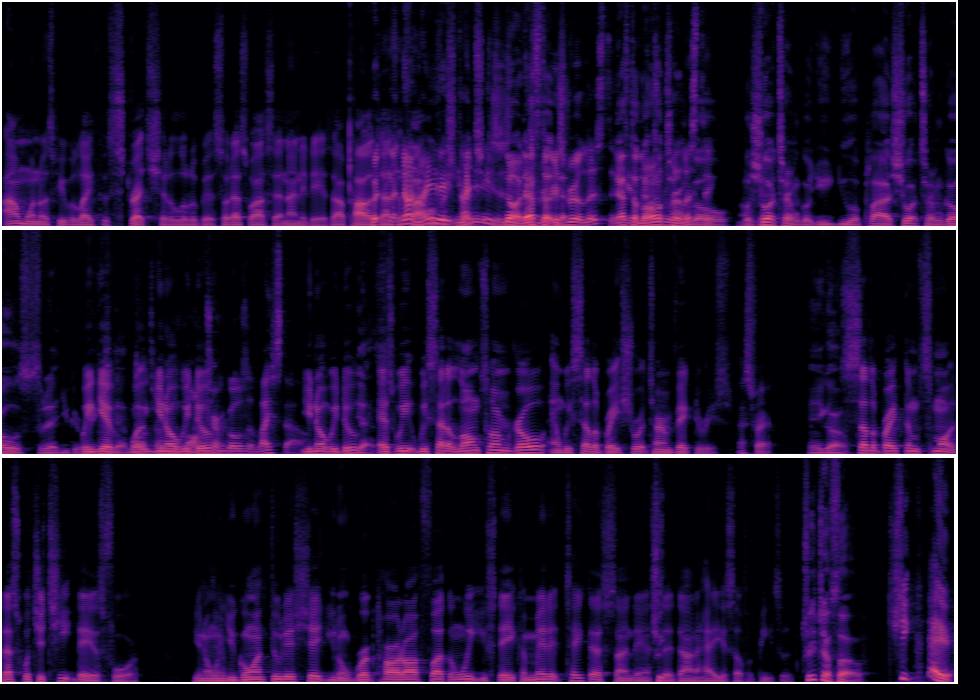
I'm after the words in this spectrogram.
I'm one of those people like to stretch shit a little bit, so that's why I said 90 days. I But apologize no, if I 90 days, 90 days you. is, No, that's is, the- is realistic. That's the long term goal. But Okay. short term goal, you you apply short term goals so that you can We reach give- that well, you know goal. we do? Long-term goals are lifestyle. You know what we do? Yes. As we we set a long term goal and we celebrate short term victories. That's right. There you go. Celebrate them small. That's what your cheat day is for. You know, when Yeah. you going through this shit, you don't worked hard all fucking week. You stayed committed. Take that Sunday and Treat- sit down and have yourself a pizza. Treat yourself. Cheat, hey,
